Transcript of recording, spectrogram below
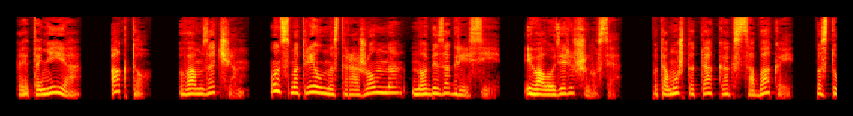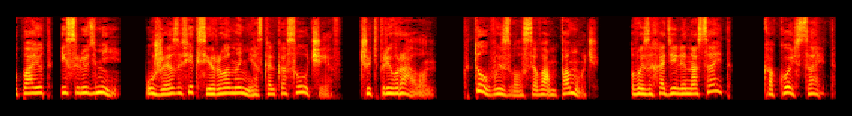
Это не я. А кто? Вам зачем? Он смотрел настороженно, но без агрессии. И Володя решился. Потому что так, как с собакой, поступают и с людьми. Уже зафиксировано несколько случаев. Чуть приврал он. Кто вызвался вам помочь? Вы заходили на сайт? Какой сайт?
